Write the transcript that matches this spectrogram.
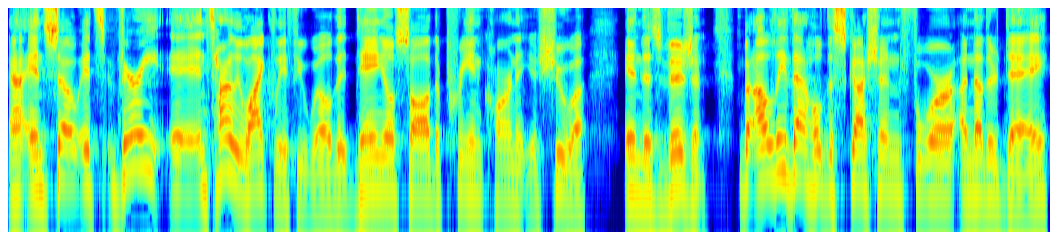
Uh, and so it's very entirely likely, if you will, that Daniel saw the pre incarnate Yeshua in this vision. But I'll leave that whole discussion for another day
